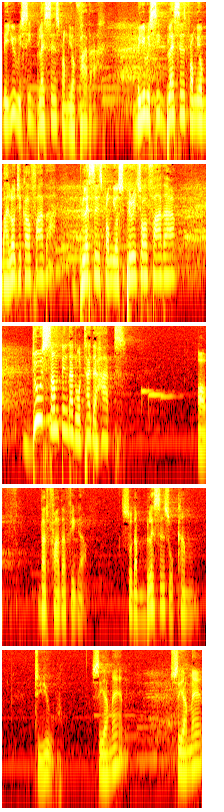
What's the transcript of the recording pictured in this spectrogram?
May you receive blessings from your father. May you receive blessings from your biological father, blessings from your spiritual father. Do something that will tie the heart of that father figure so that blessings will come to you. Say amen. Say amen.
